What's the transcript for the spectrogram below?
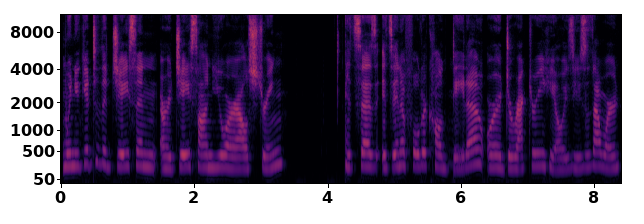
when you get to the JSON or JSON URL string, it says it's in a folder called data or a directory. He always uses that word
